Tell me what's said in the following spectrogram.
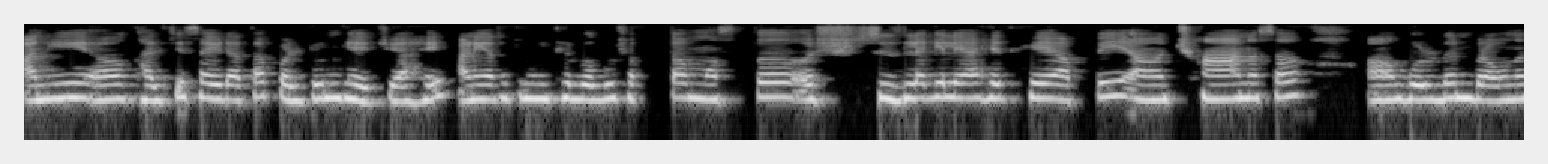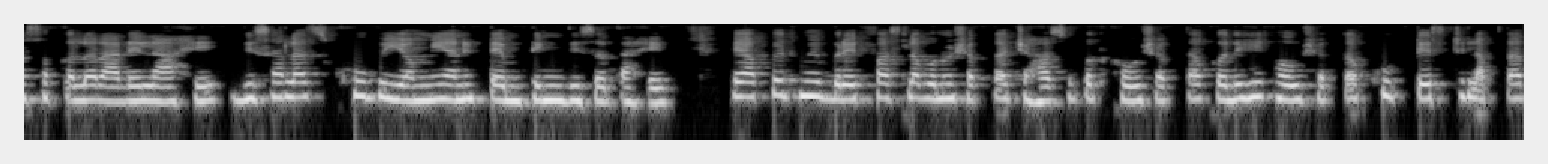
आणि खालची साईड आता पलटून घ्यायची आहे. आणि आता तुम्ही इथे बघू शकता मस्त शिजल्या गेले आहेत. हे आप्पे छान असं गोल्डन ब्राऊन असा कलर आलेला आहे. दिसायलाच खूप यमी आणि टेम्पटिंग दिसत आहे. हे आप्पे तुम्ही ब्रेकफास्टला बनवू शकता चहा सोबत खाऊ शकता कधीही खाऊ शकता. खूप टेस्टी लागतात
